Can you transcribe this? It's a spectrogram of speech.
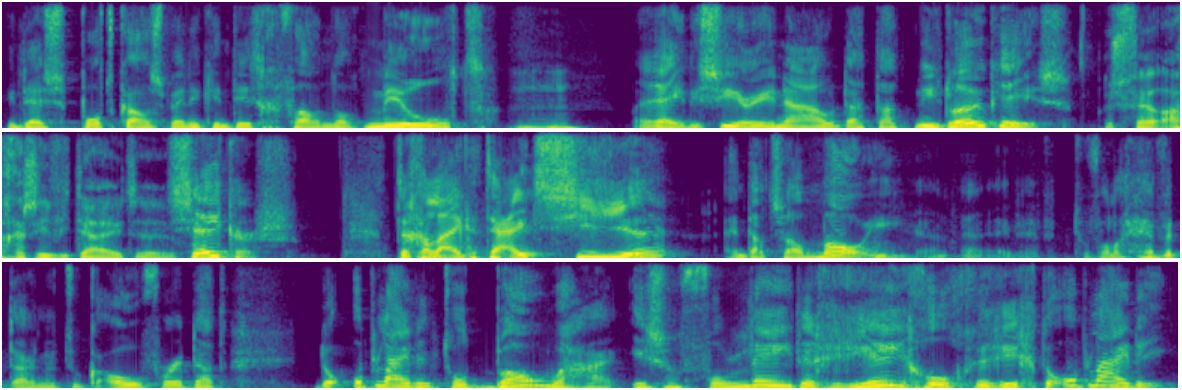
in deze podcast... ben ik in dit geval nog mild. Maar realiseer je nou dat dat niet leuk is? Dus veel agressiviteit. eh, Zekers. Tegelijkertijd zie je, en dat is wel mooi... toevallig hebben we het daar natuurlijk over... dat de opleiding tot BOA is een volledig regelgerichte opleiding.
